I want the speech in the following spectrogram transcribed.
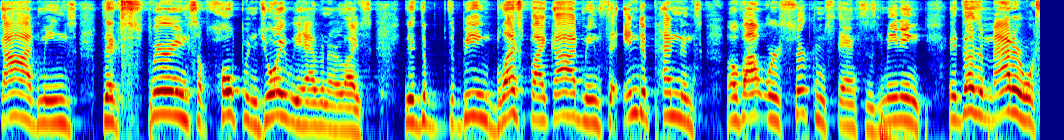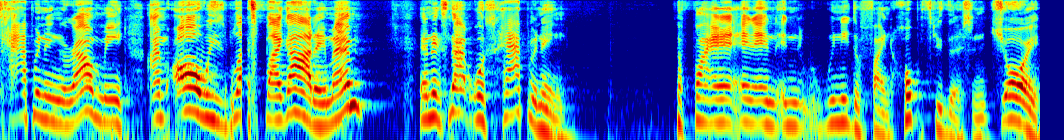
God means the experience of hope and joy we have in our lives. The, the, the being blessed by God means the independence of outward circumstances, meaning it doesn't matter what's happening around me, I'm always blessed by God. Amen? And it's not what's happening. To find, and, and, and we need to find hope through this and joy,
